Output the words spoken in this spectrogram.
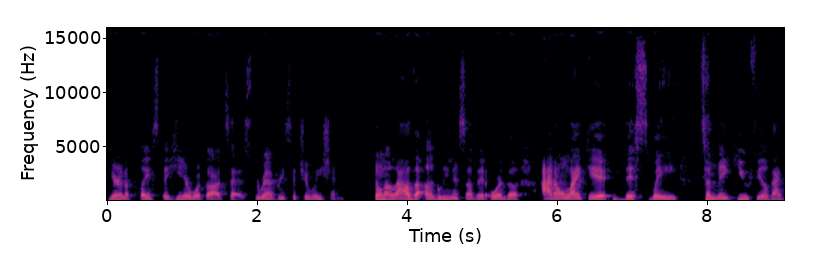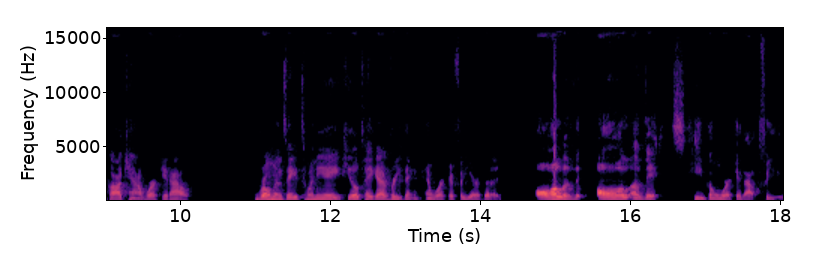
you're in a place to hear what God says through every situation. Don't allow the ugliness of it or the I don't like it this way to make you feel that God can't work it out. Romans 8 28, he'll take everything and work it for your good. All of it, all of it, he's gonna work it out for you.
